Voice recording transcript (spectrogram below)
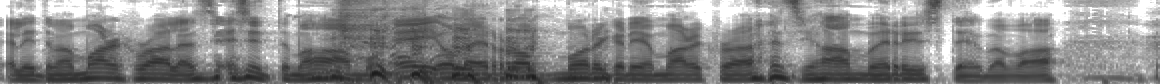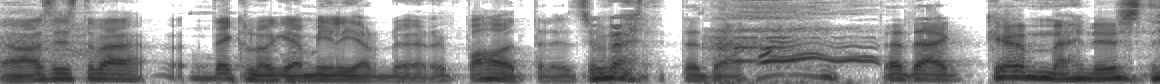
eli tämä Mark Rylance esittämä hahmo, ei ole Rob Morgan ja Mark Rylance hahmojen risteymä, vaan ja on siis tämä teknologian miljardööri. Pahoittelen syvästi tätä, tätä kömmähdystä.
